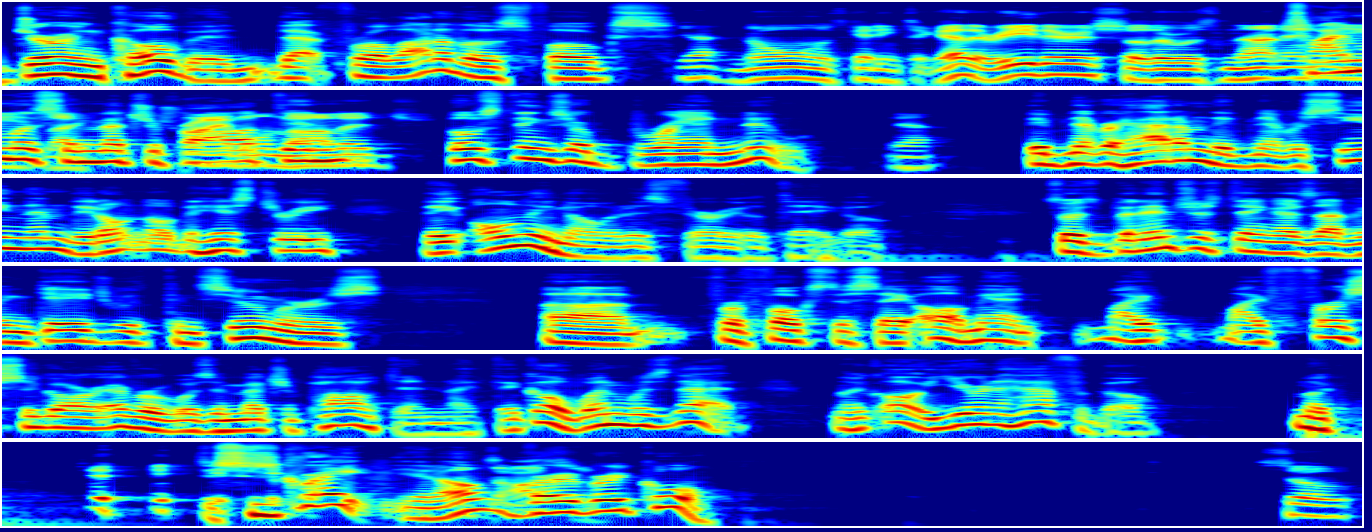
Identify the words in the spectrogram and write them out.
during COVID that for a lot of those folks, yeah, no one was getting together either, so there was not any timeless like, and metropolitan, knowledge. those things are brand new. They've never had them. They've never seen them. They don't know the history. They only know it as Ferio Tego. So it's been interesting as I've engaged with consumers um, for folks to say, "Oh man, my my first cigar ever was a Metropolitan." And I think, "Oh, when was that?" I'm like, "Oh, a year and a half ago." I'm like, "This is great." You know, very very cool. So,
